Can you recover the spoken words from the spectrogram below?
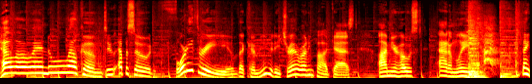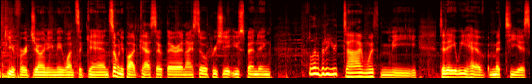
Hello and welcome to episode 43 of the Community Trail Running Podcast. I'm your host, Adam Lee. Thank you for joining me once again. So many podcasts out there, and I so appreciate you spending a little bit of your time with me. Today we have Mathias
